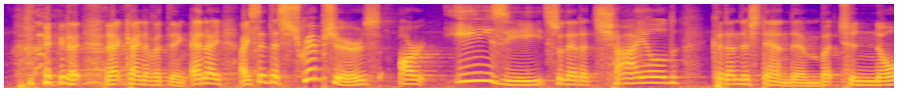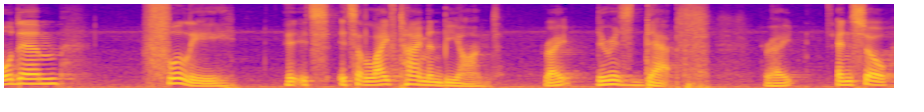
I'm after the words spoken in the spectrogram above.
that, kind of a thing. And I, I said the scriptures are easy so that a child could understand them, but to know them fully, it's, it's a lifetime and beyond, right? There is depth right? And so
